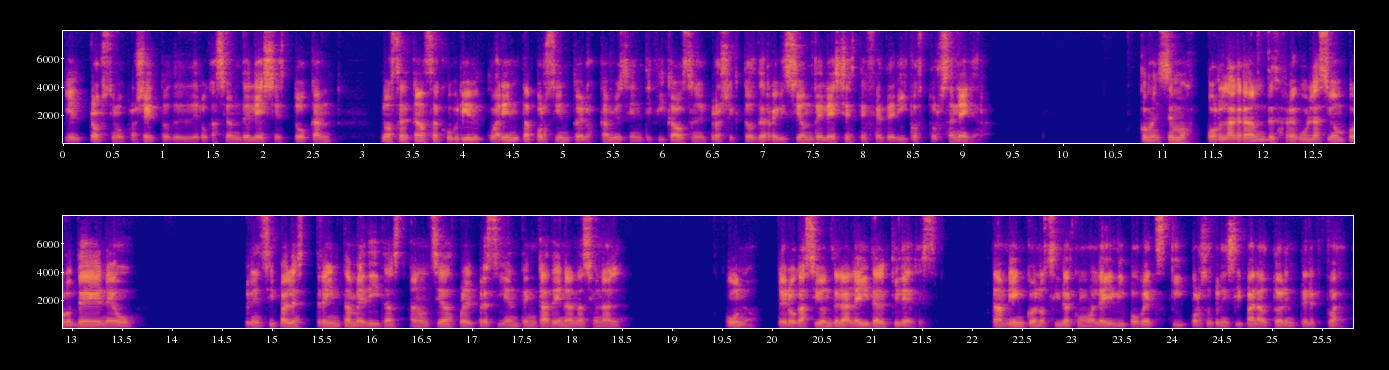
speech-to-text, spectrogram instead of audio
y el próximo proyecto de derogación de leyes tocan, no se alcanza a cubrir el 40% de los cambios identificados en el proyecto de revisión de leyes de Federico Sturzenegger. Comencemos por la gran desregulación por DNU. Principales 30 medidas anunciadas por el presidente en cadena nacional. 1. Derogación de la ley de alquileres, también conocida como ley Lipovetsky por su principal autor intelectual,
